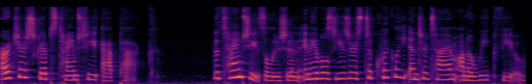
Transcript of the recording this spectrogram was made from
Archer Scripts Timesheet App Pack. The timesheet solution enables users to quickly enter time on a week view.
